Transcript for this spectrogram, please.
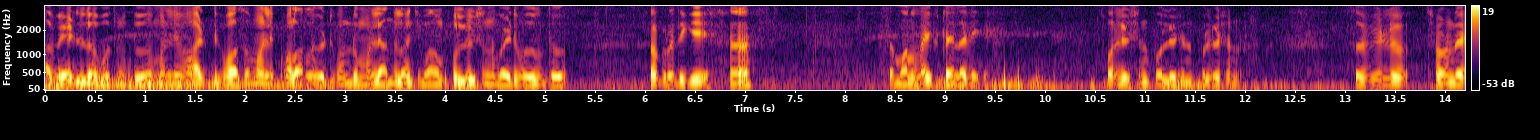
ఆ వేడిలో బతుకుతూ మళ్ళీ వాటి కోసం మళ్ళీ కూలర్లు పెట్టుకుంటూ మళ్ళీ అందులోంచి మనం పొల్యూషన్ బయటకు వదులుతూ ప్రకృతికి సో మన లైఫ్ స్టైల్ అది. Pollution pollution pollution. సో వీళ్ళు చూడండి.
